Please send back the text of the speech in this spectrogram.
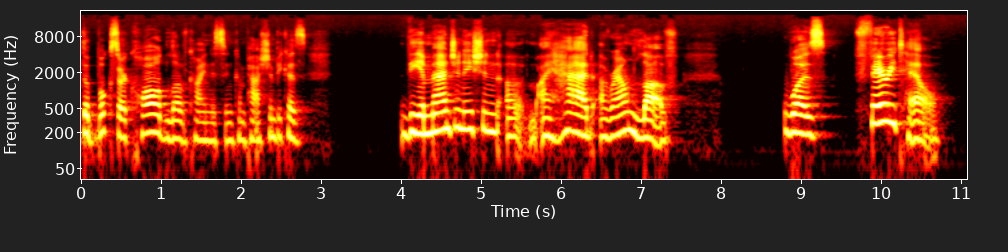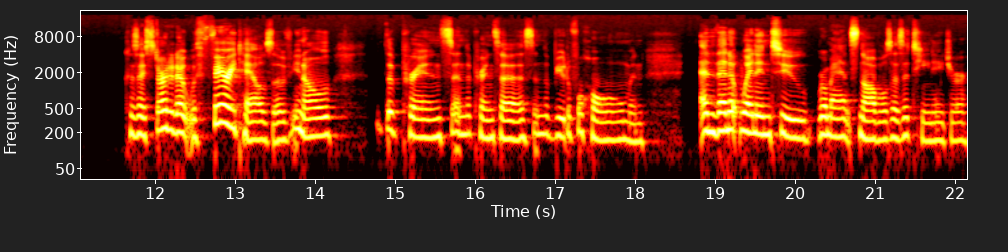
the books are called Love, Kindness, and Compassion because the imagination uh, I had around love was fairy tale. Because I started out with fairy tales of, you know, the prince and the princess and the beautiful home. And, and then it went into romance novels as a teenager.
